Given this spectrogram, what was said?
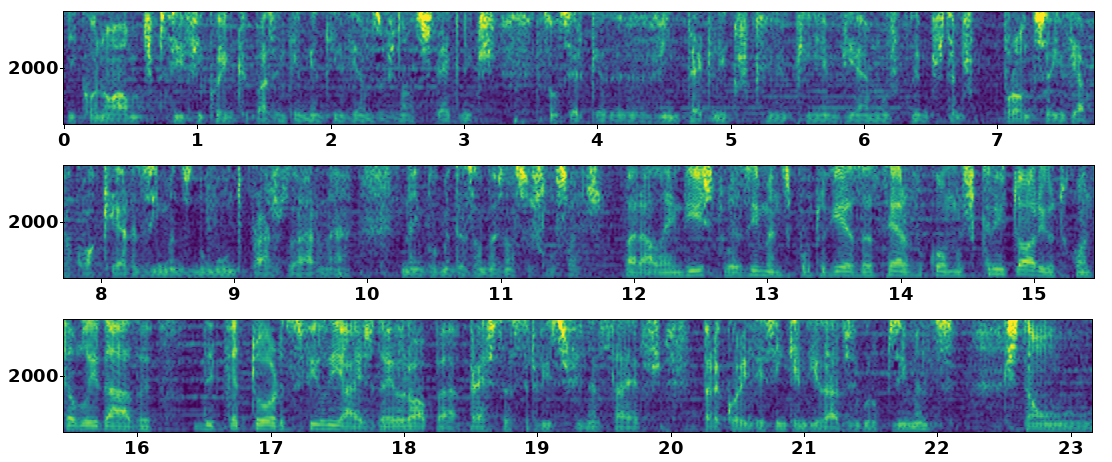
e com know-how muito específico em que basicamente enviamos os nossos técnicos. São cerca de 20 técnicos que, que enviamos, podemos, estamos prontos a enviar para qualquer Siemens no mundo para ajudar na, na implementação das nossas soluções. Para além disto, a Siemens portuguesa serve como escritório de contabilidade de 14 filiais da Europa. Presta serviços financeiros para 45 entidades do grupo Siemens, que estão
